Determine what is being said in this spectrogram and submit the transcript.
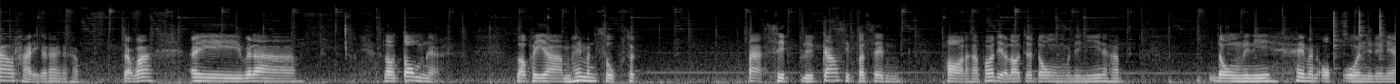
้าวไทยก็ได้นะครับ แต่ว่าไอเวลาเราต้มเนี่ย เราพยายามให้มันสุกสัก 80 หรือ 90%พอนะครับ เพราะเดี๋ยวเราจะดงมันในนี้นะครับ ดงในนี้ให้มันอบอวนอยู่ในนี้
